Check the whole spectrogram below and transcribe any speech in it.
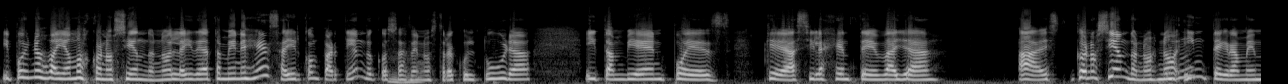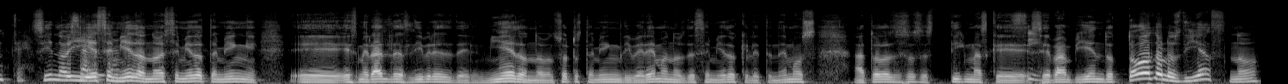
y pues nos vayamos conociendo, ¿no? La idea también es esa, ir compartiendo cosas de nuestra cultura y también pues que así la gente vaya ah, es- conociéndonos, ¿no? Íntegramente. Sí, ¿no? Y ese miedo, ¿no? Ese miedo también, eh, Esmeraldas libres del miedo, ¿no? Nosotros también liberémonos de ese miedo que le tenemos a todos esos estigmas que Sí. se van viendo todos los días, ¿no?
